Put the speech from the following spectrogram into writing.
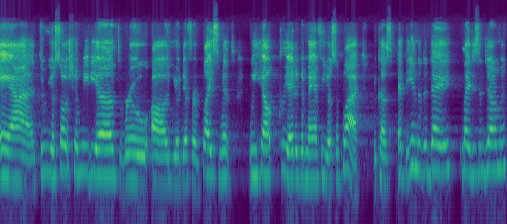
and through your social media, through uh, your different placements, we help create a demand for your supply. Because at the end of the day, ladies and gentlemen,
